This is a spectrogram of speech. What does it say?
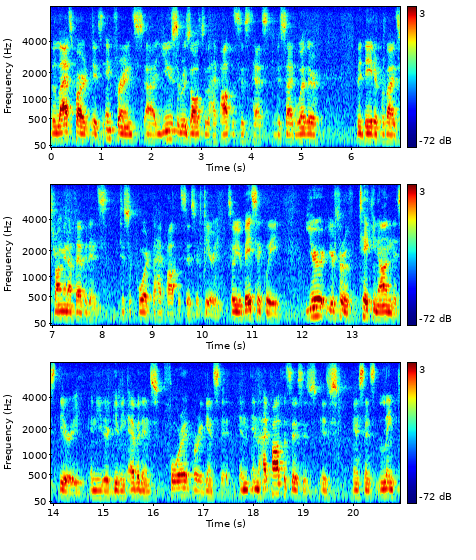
the last part is inference. Uh, use the results of the hypothesis test to decide whether the data provides strong enough evidence to support the hypothesis or theory. So you're basically, you're, you're sort of taking on this theory and either giving evidence for it or against it. And, and the hypothesis is, is, in a sense, linked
